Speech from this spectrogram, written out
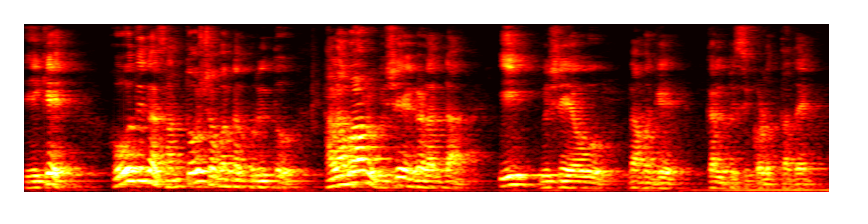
ಹೀಗೆ ಓದಿನ ಸಂತೋಷವನ್ನು ಕುರಿತು ಹಲವಾರು ವಿಷಯಗಳನ್ನು ಈ ವಿಷಯವು ನಮಗೆ ಕಲ್ಪಿಸಿಕೊಡುತ್ತದೆ.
